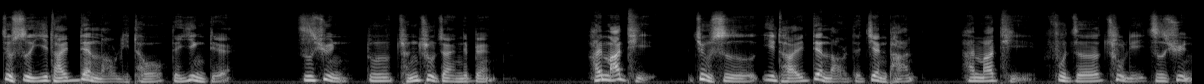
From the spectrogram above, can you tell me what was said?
就是一台电脑里头的硬碟，资讯都存储在那边；海马体就是一台电脑的键盘，海马体负责处理资讯，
